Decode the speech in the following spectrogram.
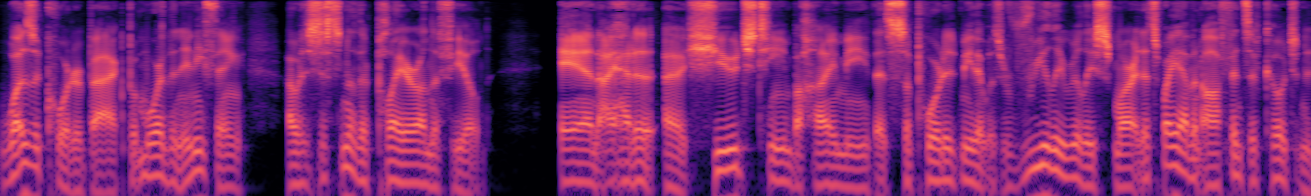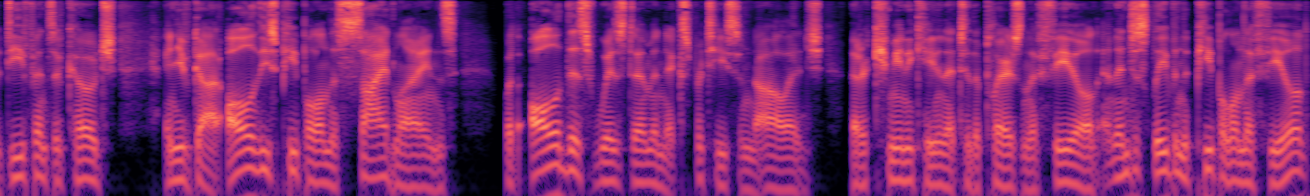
was a quarterback, but more than anything, I was just another player on the field. And I had a, a huge team behind me that supported me that was really, really smart. That's why you have an offensive coach and a defensive coach. And you've got all of these people on the sidelines with all of this wisdom and expertise and knowledge that are communicating that to the players on the field. And then just leaving the people on the field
